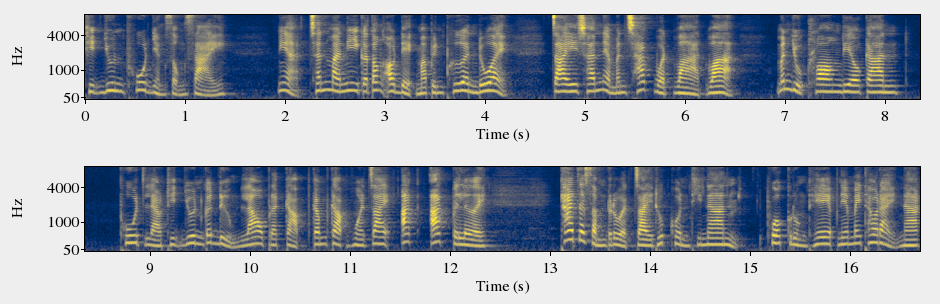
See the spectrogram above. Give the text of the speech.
ทิดยุ่นพูดอย่างสงสัย เนี่ย ฉันมานี่ก็ต้องเอาเด็กมาเป็นเพื่อนด้วย ใจฉันเนี่ยมันชักหวดหวาดว่า มันอยู่คลองเดียวกัน พูดแล้วทิดยุ่นก็ดื่มเหล้าประกับกำกับหัวใจอักอักไปเลย ถ้าจะสำรวจใจทุกคนที่นั่น พวกกรุงเทพเนี่ยไม่เท่าไหร่นัก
